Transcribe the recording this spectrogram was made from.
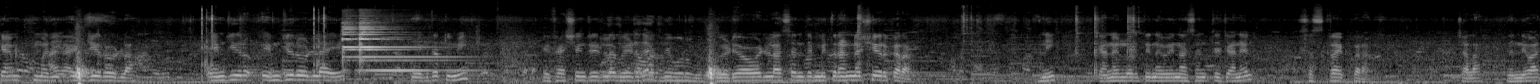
कॅम्पमध्ये एम जी रोडला. एम जी रो एम जी रोडला आहे. एकदा तुम्ही हे फॅशन स्ट्रीटला भेट द्या. व्हिडिओ आवडला असेल तर मित्रांना शेअर करा. आणि चॅनलवरती नवीन असेल ते चॅनल सबस्क्राईब करा. चला धन्यवाद.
